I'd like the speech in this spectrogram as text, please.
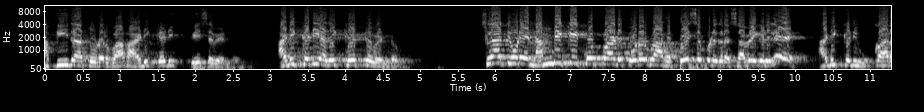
அகீதா தொடர்பாக அடிக்கடி பேச வேண்டும். அடிக்கடி அதை கேட்க வேண்டும். இஸ்லாத்தினுடைய நம்பிக்கை கோட்பாடு தொடர்பாக பேசப்படுகிற சபைகளிலே அடிக்கடி உட்கார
